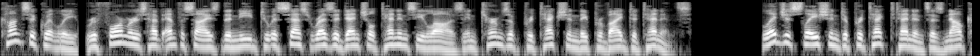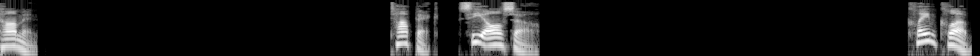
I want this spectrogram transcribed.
Consequently, reformers have emphasized the need to assess residential tenancy laws in terms of protection they provide to tenants. Legislation to protect tenants is now common. See also. Claim club.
